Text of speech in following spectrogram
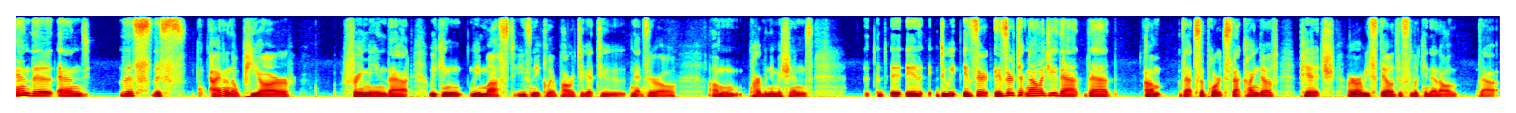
And the and this this I don't know PR framing that we can we must use nuclear power to get to net zero um, carbon emissions. Is, do we is there is there technology that that um, that supports that kind of pitch, or are we still just looking at all that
